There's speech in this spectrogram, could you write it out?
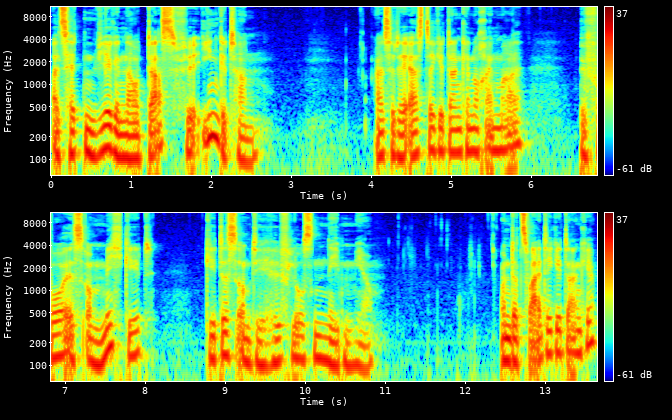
als hätten wir genau das für ihn getan. Also der erste Gedanke noch einmal, bevor es um mich geht, geht es um die Hilflosen neben mir. Und der zweite Gedanke,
